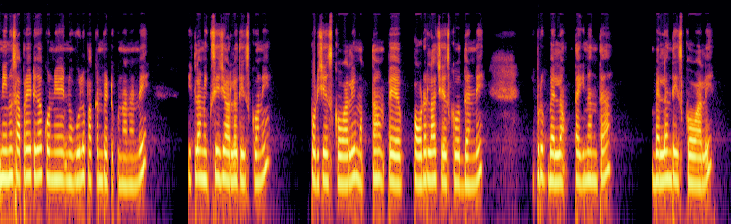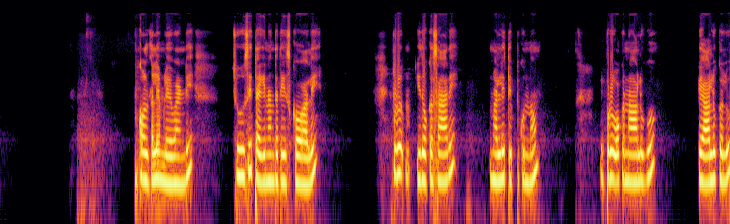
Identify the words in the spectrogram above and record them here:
నేను సపరేట్గా కొన్ని నువ్వులు పక్కన పెట్టుకున్నానండి. ఇట్లా మిక్సీ జార్లో తీసుకొని పొడి చేసుకోవాలి. మొత్తం పే పౌడర్లా చేసుకోవద్దండి. ఇప్పుడు బెల్లం తగినంత బెల్లం తీసుకోవాలి. కొలతలేం లేవండి. చూసి తగినంత తీసుకోవాలి. ఇప్పుడు ఇది ఒకసారి మళ్ళీ తిప్పుకుందాం. ఇప్పుడు ఒక నాలుగు యాలుకలు.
